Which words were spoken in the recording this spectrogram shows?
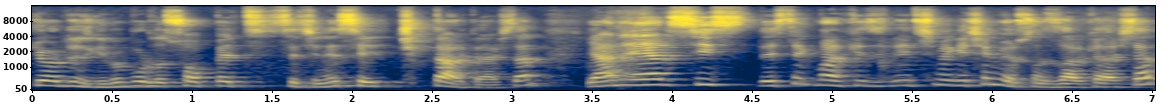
Gördüğünüz gibi burada sohbet seçeneği se- çıktı arkadaşlar. Yani eğer siz destek merkeziyle iletişime geçemiyorsanız arkadaşlar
